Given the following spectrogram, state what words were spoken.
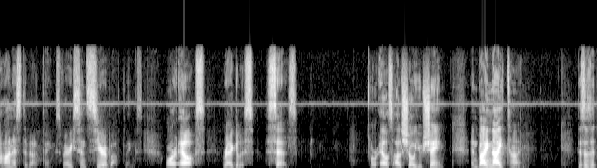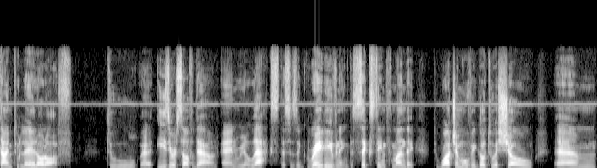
honest about things, very sincere about things, or else, Regulus says, or else I'll show you shame. And by nighttime, this is the time to lay it all off to uh, ease yourself down and relax. This is a great evening, the 16th, Monday, to watch a movie, go to a show, um,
